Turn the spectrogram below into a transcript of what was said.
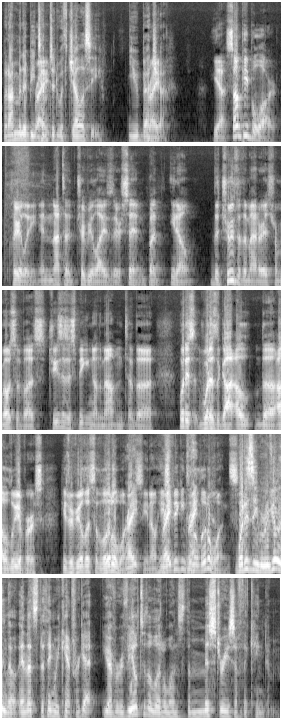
but I'm going to be Um, Right. tempted with jealousy. You betcha. Right. Yeah, some people are clearly, and not to trivialize their sin, but you know, the truth of the matter is, for most of us, Jesus is speaking on the mountain to the what is what is the God the Alleluia verse? He's revealed this to the little ones. Right? You know, he's Right, speaking to right. the little ones. What is he revealing though? And that's the thing we can't forget. You have revealed to the little ones the mysteries of the kingdom.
